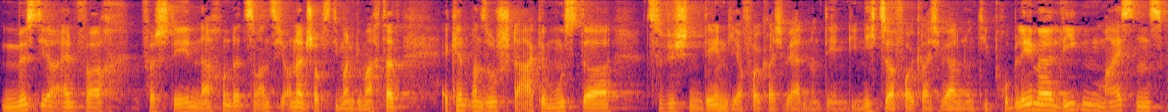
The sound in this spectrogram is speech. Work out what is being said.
müsst ihr einfach verstehen, nach 120 Online-Shops, die man gemacht hat, erkennt man so starke Muster zwischen denen, die erfolgreich werden und denen, die nicht so erfolgreich werden. Und die Probleme liegen meistens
